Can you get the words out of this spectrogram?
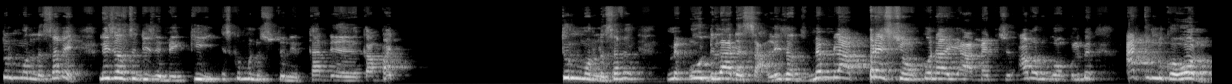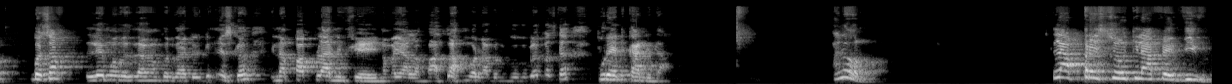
Tout le monde le savait. Les gens se disaient mais qui? Est-ce que mën na soutenir campagne? Tout le monde le savait. Mais au-delà de ça les gens même la pression qu'on a eu à mettre sur Amadou Gon Coulibaly attunu ko woon ba sax les mauvaises langues est-ce que il n'a pas planifié? Parce que pour être candidat. Alors la pression qu'il a fait vivre.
